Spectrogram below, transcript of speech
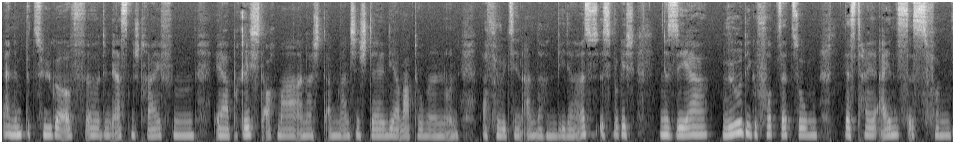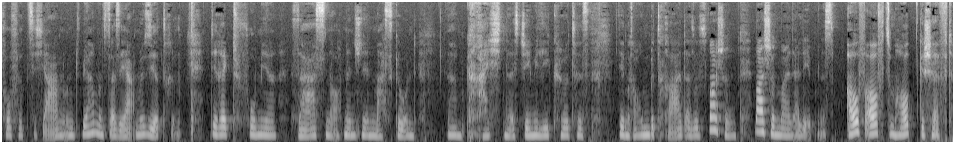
er nimmt Bezüge auf äh, den ersten Streifen, er bricht auch mal an, der, an manchen Stellen die Erwartungen und erfüllt sie in anderen wieder. Also es ist wirklich eine sehr würdige Fortsetzung des Teil 1 ist von vor 40 Jahren und wir haben uns da sehr amüsiert drin. Direkt vor mir saßen auch Menschen in Maske und ähm, kreischten, als Jamie Lee Curtis den Raum betrat. Also es war schon, war schon mal ein Erlebnis. Auf, auf zum Hauptgeschäft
